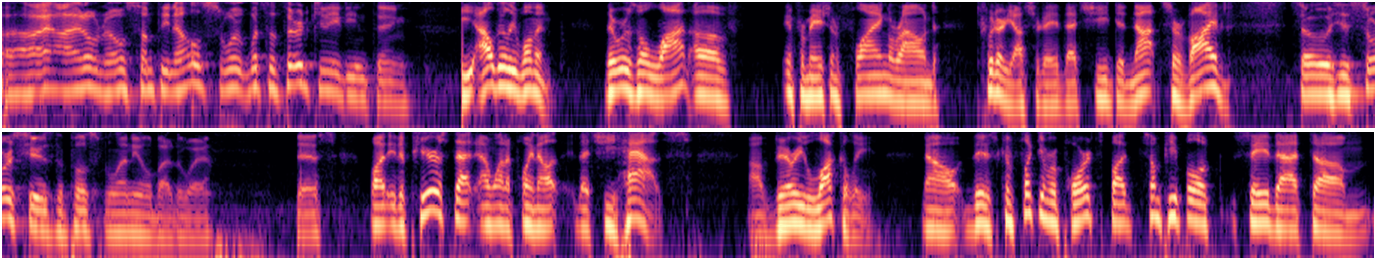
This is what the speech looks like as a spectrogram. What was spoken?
I I don't know something else. What, what's the third Canadian thing? The elderly woman. There was a lot of information flying around Twitter yesterday that she did not survive. So his source here is the post millennial, by the way. This, but it appears that I want to point out that she has, uh, very luckily, Now, there's conflicting reports, but some people say that um,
